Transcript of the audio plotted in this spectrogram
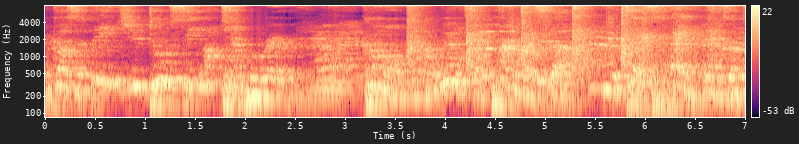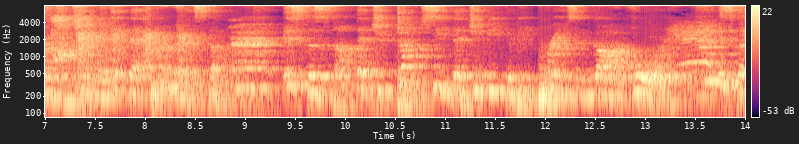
because the things you do see are temporary. Come on now, we want some permanent stuff. It takes faith and some action to get that permanent stuff. It's the stuff that you don't see that you need to be praising God for. It's the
